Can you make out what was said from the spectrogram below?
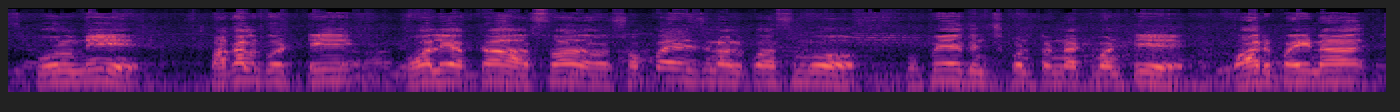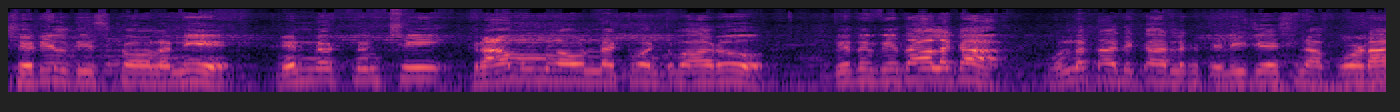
స్కూల్ని పగలగొట్టి వాళ్ళ యొక్క స్వ స్వప్రయోజనాల కోసము ఉపయోగించుకుంటున్నటువంటి వారిపైన చర్యలు తీసుకోవాలని నిన్నటి నుంచి గ్రామంలో ఉన్నటువంటి వారు వివిధ విధాలుగా ఉన్నతాధికారులకు తెలియజేసినా కూడా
